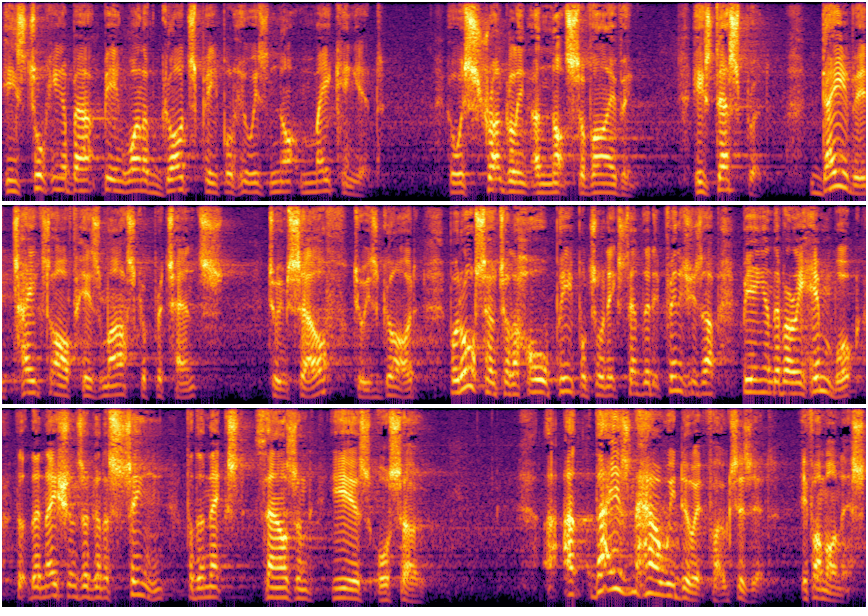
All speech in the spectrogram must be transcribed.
He's talking about being one of God's people who is not making it, who is struggling and not surviving. He's desperate. David takes off his mask of pretense to himself, to his God, but also to the whole people to an extent that it finishes up being in the very hymn book that the nations are going to sing for the next thousand years or so. Uh, that isn't how we do it, folks, is it? If I'm honest.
